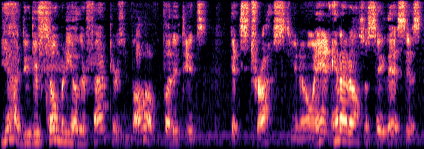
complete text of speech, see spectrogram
yeah, dude, there's so many other factors involved, but it, it's it's trust, you know. And, and I'd also say this is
